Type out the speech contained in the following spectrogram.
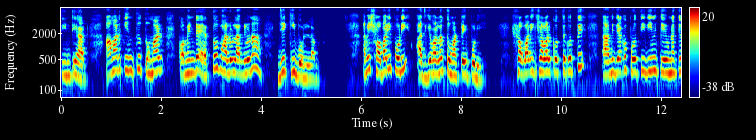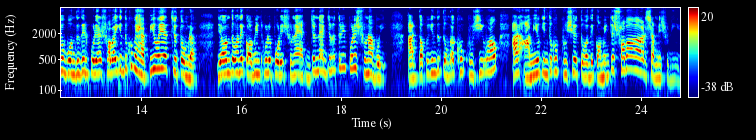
তিনটে হাট আমার কিন্তু তোমার কমেন্টটা এত ভালো লাগল না যে কি বললাম। আমি সবারই পড়ি, আজকে ভাবলাম তোমারটাই পড়ি। সবারই সবার করতে করতে, আমি দেখো প্রতিদিন কেউ না কেউ বন্ধুদের পড়ে, আর সবাই কিন্তু খুব হ্যাপি হয়ে যাচ্ছ তোমরা। যখন তোমাদের কমেন্টগুলো পড়ে শোনা একজন না একজনের তুমি পড়ে শোনাবই। আর তখন কিন্তু তোমরা খুব খুশি হও, আর আমিও কিন্তু খুব খুশি হই তোমাদের কমেন্টটা সবার সামনে শুনিয়ে।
